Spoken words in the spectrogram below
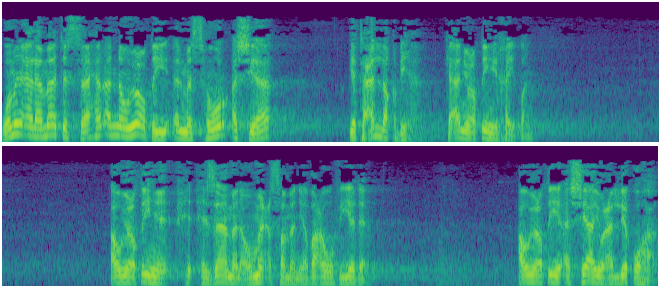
ومن علامات الساحر أنه يعطي المسحور أشياء يتعلق بها. كأن يعطيه خيطا. أو يعطيه حزاما أو معصما يضعه في يده. أو يعطيه أشياء يعلقها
